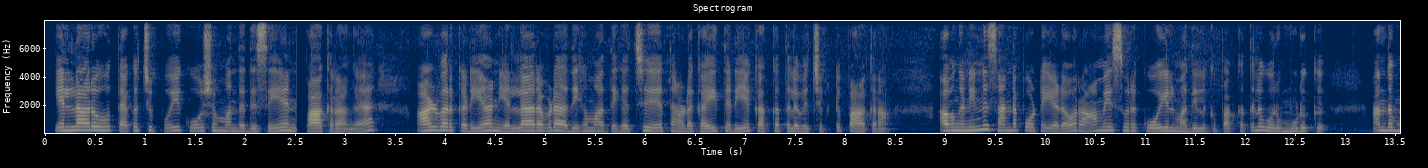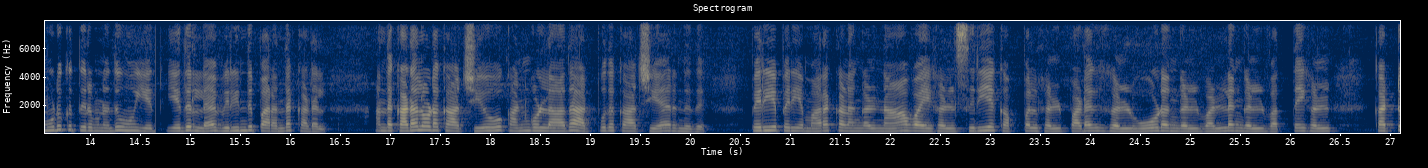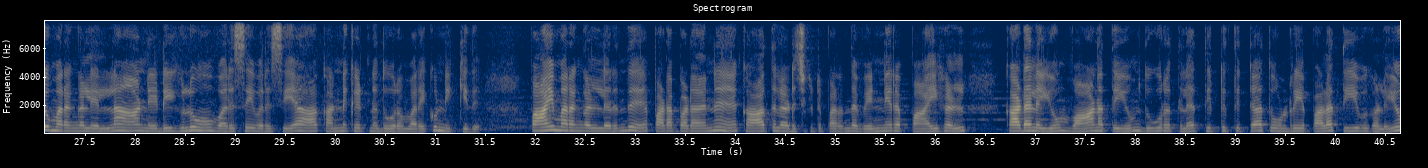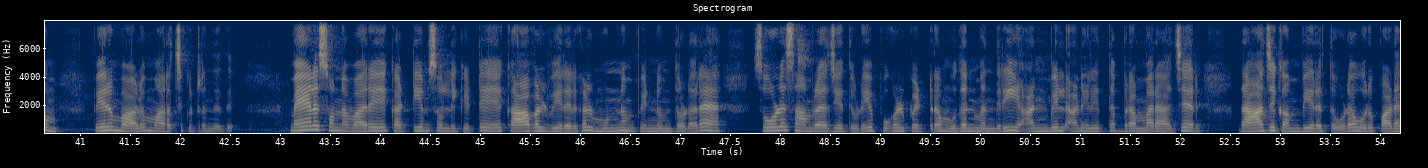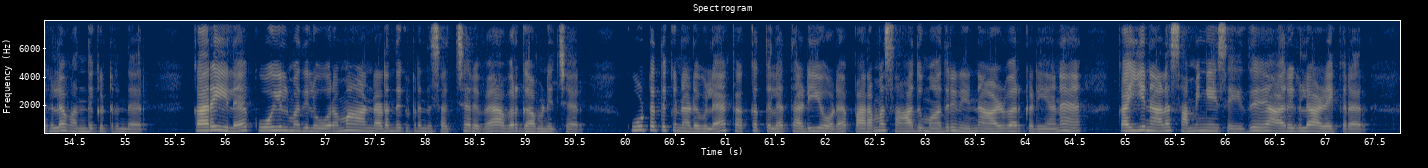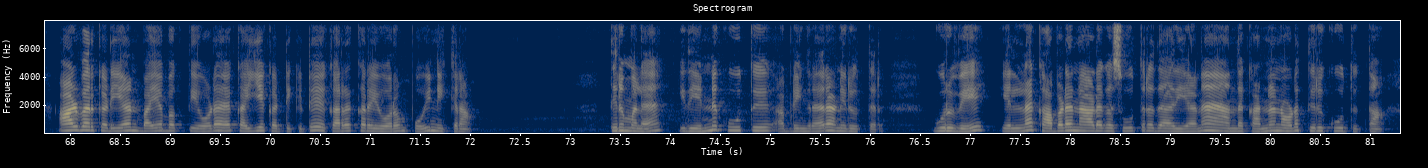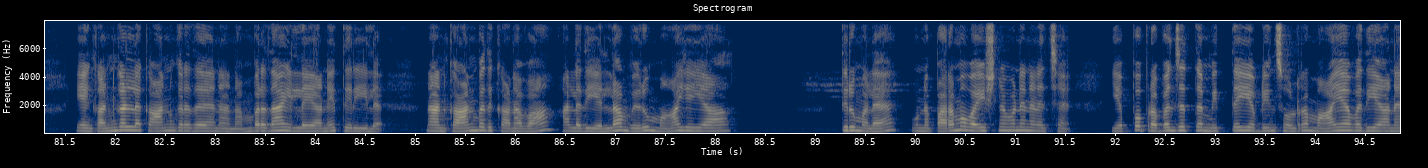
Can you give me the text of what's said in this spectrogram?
எல்லாரும் தகச்சு போய் கோஷம் வந்த திசையை பார்க்குறாங்க. ஆழ்வார்க்கடியான் எல்லாரை விட அதிகமாக திகச்சு தன்னோட கைத்தடியை கக்கத்தில் வச்சுக்கிட்டு பார்க்குறான் அவங்க நின்று சண்டை போட்ட இடம் ராமேஸ்வர கோயில் மதிலுக்கு பக்கத்தில் ஒரு முடுக்கு. அந்த முடுக்கு திரும்பினதும் எதிரில் விரிந்து பறந்த கடல். அந்த கடலோட காட்சியோ கண்கொள்ளாத அற்புத காட்சியாக இருந்தது. பெரிய பெரிய மரக்கலங்கள் நாவாய்கள் சிறிய கப்பல்கள் படகுகள் ஓடங்கள் வள்ளங்கள் வத்தைகள் கட்டுமரங்கள் எல்லாம் நெடிகளும் வரிசை வரிசையாக கண்ணு கெட்டின தூரம் வரைக்கும் நிற்கிது பாய் மரங்கள்லேருந்து படபடன்னு காற்றுல அடிச்சுக்கிட்டு பறந்த வெண்ணிற பாய்கள் கடலையும் வானத்தையும் தூரத்தில் திட்டு திட்டாக தோன்றிய பல தீவுகளையும் பெரும்பாலும் மறைச்சிக்கிட்டு இருந்தது. மேலே சொன்னவாறு கட்டியம் சொல்லிக்கிட்டு காவல் வீரர்கள் முன்னும் பின்னும் தொடர சோழ சாம்ராஜ்யத்துடைய புகழ்பெற்ற முதன் மந்திரி அன்பில் அனிருத்த பிரம்மராஜர் ராஜகம்பீரத்தோட ஒரு படகுல வந்துக்கிட்டு இருந்தார். கரையில் கோயில் மதில் ஓரமாக நடந்துக்கிட்டு இருந்த சச்சரவை அவர் கவனிச்சார். கூட்டத்துக்கு நடுவில் கக்கத்தில் தடியோட பரம சாது மாதிரி நின்று ஆழ்வார்க்கடியான கையினால் சமிங்கை செய்து அருகில் அழைக்கிறார். ஆழ்வார்க்கடியான் பயபக்தியோட கையை கட்டிக்கிட்டு கடற்கரையோரம் போய் நிற்கிறான் திருமலை இது என்ன கூத்து? அப்படிங்கிறார் அனிருத்தர். குருவே எல்லாம் கபட நாடக சூத்திரதாரியான அந்த கண்ணனோட திருக்கூத்து தான் என் கண்களில் காண்கிறத நான் நம்புறதா இல்லையானே தெரியல. நான் காண்பது கனவா? அல்லது எல்லாம் வெறும் மாயையா? திருமலை உன்னை பரம வைஷ்ணவன்னு நினச்சேன். எப்போ பிரபஞ்சத்தை மித்தை அப்படின்னு சொல்கிற மாயாவதியான?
